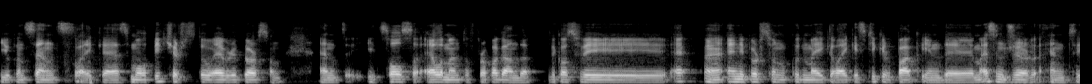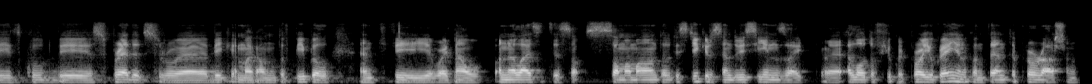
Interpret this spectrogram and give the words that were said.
You can send like uh, small pictures to every person, and it's also element of propaganda because we uh, any person could make like a sticker pack in the Messenger, and it could be spreaded through a big amount of people. And we right now analyze this, some amount of the stickers, and we see like uh, a lot of pro-Ukrainian content, pro-Russian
